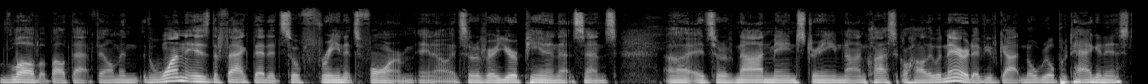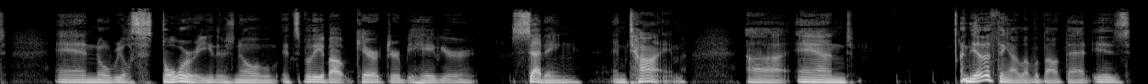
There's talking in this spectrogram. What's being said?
love about that film. And the one is the fact that it's so free in its form. You know, it's sort of very European in that sense. Uh, it's sort of non-mainstream, non-classical Hollywood narrative. You've got no real protagonist and no real story. There's no. It's really about character, behavior, setting, and time. Uh, and and the other thing I love about that is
